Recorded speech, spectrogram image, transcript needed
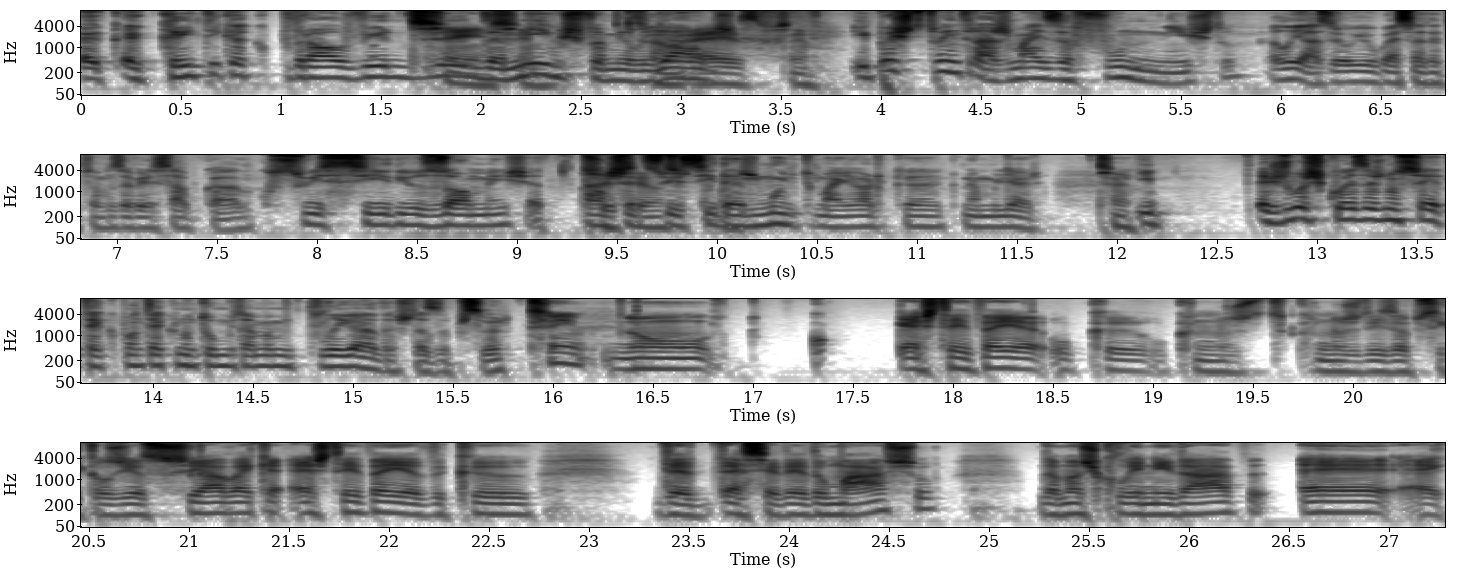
a, a crítica que poderá ouvir de, Sim, de sim. amigos, Sim, familiares, é isso, sim. e depois, se tu entras mais a fundo nisto, aliás, eu e o Bessa até estamos a ver isso há bocado, que o suicídio, os homens, a taxa de Suicídio, é muito maior que, que na mulher. Sim. E as duas coisas, não sei até que ponto é que não estão muito, muito ligadas, estás a perceber? Sim, não, esta ideia, o que, o que, nos, que nos diz a psicologia social é que esta ideia de que, de, dessa ideia do macho, da masculinidade, é, é,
